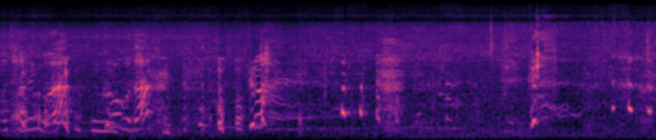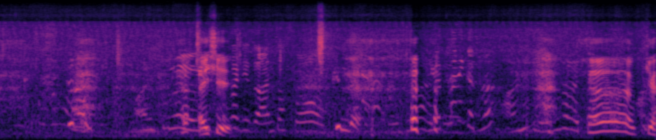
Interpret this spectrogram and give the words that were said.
어, 자는 거야? 그러고 자? 그럼. 아니, 아이씨. 안 잤어. 근데. 이거 타니까 자? 아니, 여기서 아 웃겨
